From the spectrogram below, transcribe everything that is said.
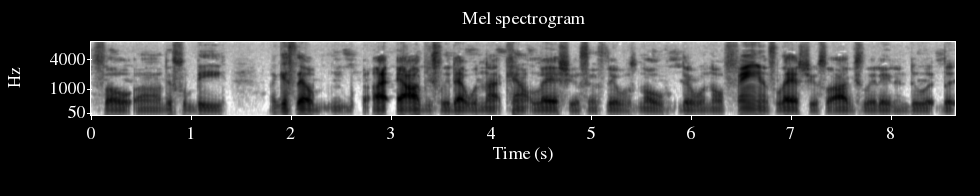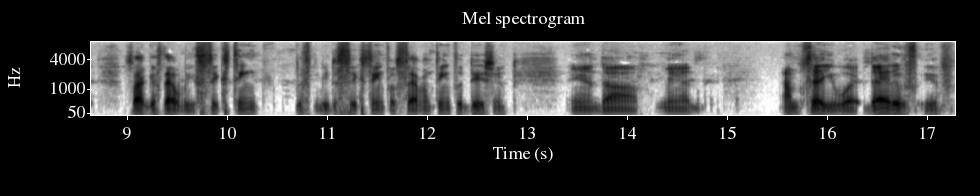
So uh, this will be, I guess that obviously that would not count last year since there was no there were no fans last year. So obviously they didn't do it. But so I guess that would be 16th. This would be the 16th or 17th edition. And uh, man, I'm tell you what, that is if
